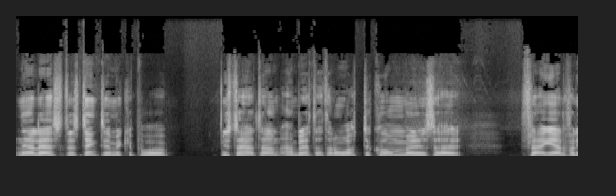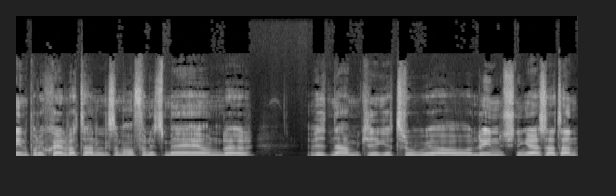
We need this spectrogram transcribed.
när jag läste så tänkte jag mycket på just det här att han, han berättar att han återkommer. Så här, Flagg är i alla fall inne på det själv, att han liksom har funnits med under Vietnamkriget tror jag och lynchningar. Så att han,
